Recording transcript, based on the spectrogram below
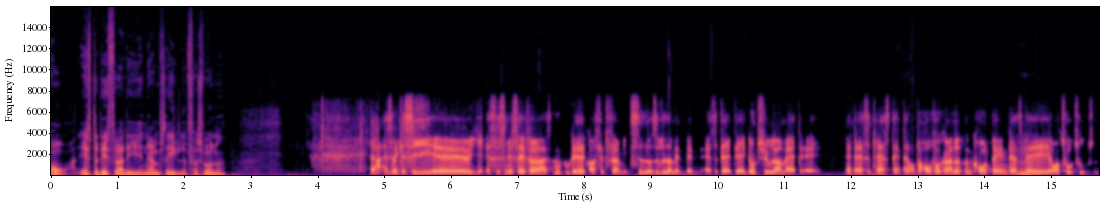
år efter det, før det nærmest er helt forsvundet. Ja, altså man kan sige, øh, altså, som jeg sagde før, altså nu, nu det her også lidt før min tid og så videre, men, men altså, der, der er ikke nogen tvivl om, at, øh, at altså, der, der, der var behov for at gøre noget på en kort bane der tilbage mm. i år 2000.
